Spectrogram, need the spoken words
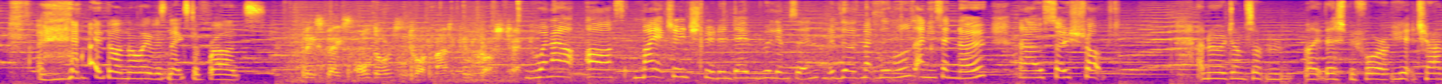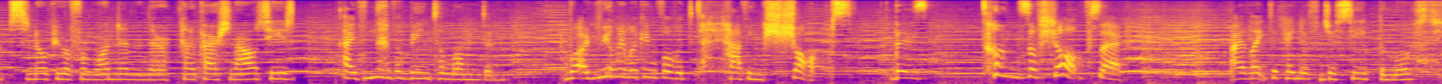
I thought Norway was next to France. Please place all doors into automatic and cross-check. When I asked my exchange student David Williamson if there was McDonald's and he said no, and I was so shocked. I've never done something like this before. You get a chance to know people from London and their kind of personalities. I've never been to London, but I'm really looking forward to having shops. There's tons of shops there. I'd like to kind of just see the most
